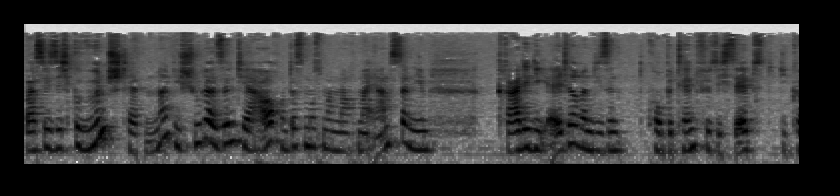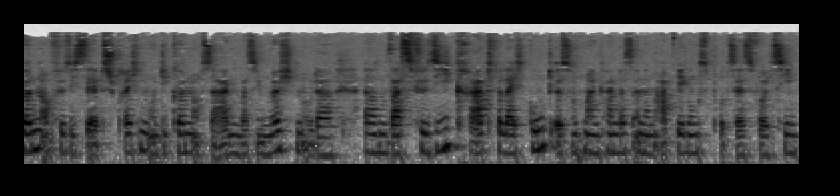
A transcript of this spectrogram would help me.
was sie sich gewünscht hätten. Ne? Die Schüler sind ja auch, und das muss man noch mal ernster nehmen, gerade die Älteren, die sind kompetent für sich selbst, die können auch für sich selbst sprechen und die können auch sagen, was sie möchten oder ähm, was für sie gerade vielleicht gut ist und man kann das in einem Abwägungsprozess vollziehen.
